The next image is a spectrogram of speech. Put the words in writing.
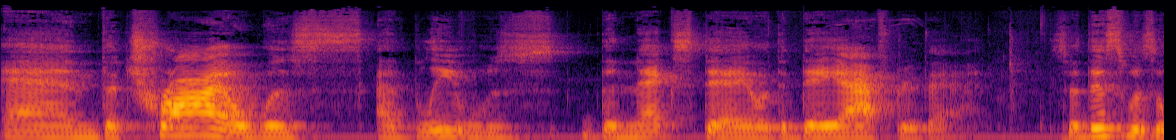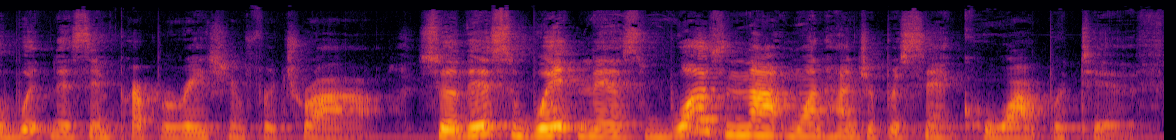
And the trial was, I believe, was the next day or the day after that. So this was a witness in preparation for trial. So this witness was not 100% cooperative.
